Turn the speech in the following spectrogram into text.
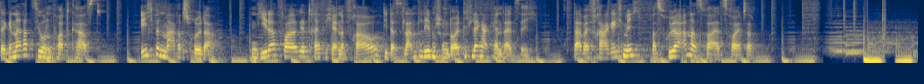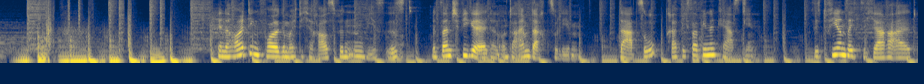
der Generationen-Podcast. Ich bin Marit Schröder. In jeder Folge treffe ich eine Frau, die das Landleben schon deutlich länger kennt als ich. Dabei frage ich mich, was früher anders war als heute. In der heutigen Folge möchte ich herausfinden, wie es ist, mit seinen Schwiegereltern unter einem Dach zu leben. Dazu treffe ich Sabine Kerstin. Sie ist 64 Jahre alt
